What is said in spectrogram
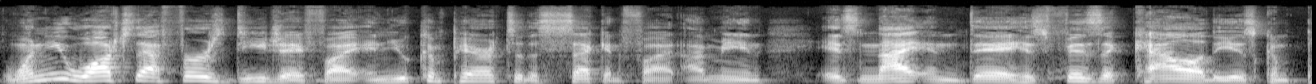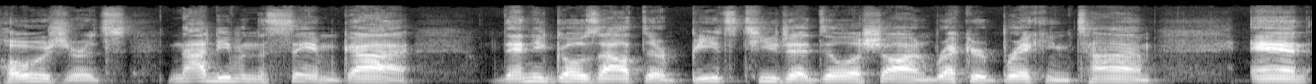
when you watch that first DJ fight and you compare it to the second fight, I mean, it's night and day. His physicality, his composure, it's not even the same guy. Then he goes out there, beats TJ Dillashaw in record breaking time. And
